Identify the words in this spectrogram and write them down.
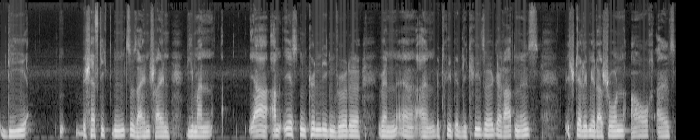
die Beschäftigten zu sein scheinen, die man ja am ehesten kündigen würde, wenn äh, ein Betrieb in die Krise geraten ist. Ich stelle mir da schon auch als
